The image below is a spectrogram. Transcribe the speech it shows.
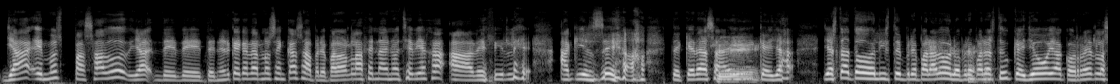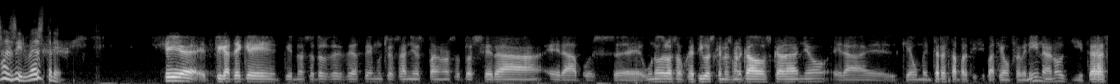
ya hemos pasado ya de, tener que quedarnos en casa a preparar la cena de Nochevieja a decirle a quien sea, te quedas ahí, que ya, ya está todo listo y preparado, lo preparas tú, que yo voy a correr la San Silvestre. Sí, eh, fíjate que, nosotros desde hace muchos años para nosotros era, era pues eh, uno de los objetivos que nos marcábamos cada año era el que aumentara esta participación femenina, ¿no? Quizás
